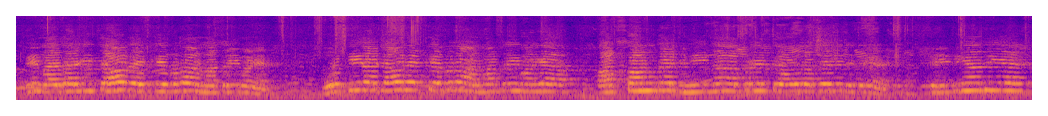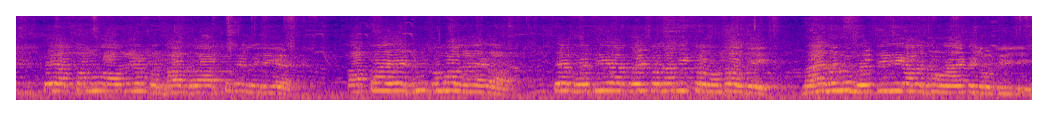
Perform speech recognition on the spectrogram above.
ਵੀ ਮੈਂ ਤਾਂ ਜੀ ਚਾਹ ਵੇਚ ਕੇ ਪ੍ਰਧਾਨ ਮੰਤਰੀ ਬਣਿਆ। ਮੋਦੀ ਦਾ ਚਾਹ ਵੇਖ ਕੇ ਪ੍ਰਧਾਨ ਮੰਤਰੀ ਬਣ ਆਪਾਂ ਨੂੰ ਤਾਂ ਜ਼ਮੀਨਾਂ ਆਪਣੇ ਪਿਓ ਲੱਗੇ ਵੀ ਦਿੱਤੀਆਂ ਖਰੀਦੀਆਂ ਵੀ ਹੈ ਤੇ ਆਪਾਂ ਨੂੰ ਆਪਣੀਆਂ ਬਸਾ ਦਰਾਸਤ ਵੀ ਮਿਲੀ ਹੈ। ਆਪਾਂ ਇਸ ਨੂੰ ਸੰਭਾਲਣੇਗਾ ਤੇ ਮੋਦੀ ਦਾ ਕੋਈ ਪਤਾ ਨਹੀਂ ਕਦੋਂ ਭੱਜੇ ਮੈਂ ਤੁਹਾਨੂੰ ਮੋਦੀ ਦੀ ਗੱਲ ਸੁਣਾਉਣਾ ਇੱਕ ਛੋਟੀ ਜੀ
